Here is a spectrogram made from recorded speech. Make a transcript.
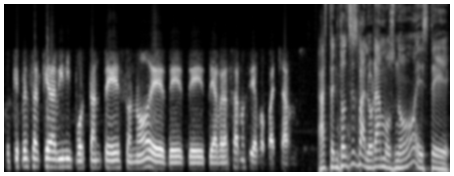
pues, que pensar que era bien importante eso, ¿no? De, de, de, abrazarnos y de apapacharnos. Hasta entonces valoramos, ¿no? Este,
